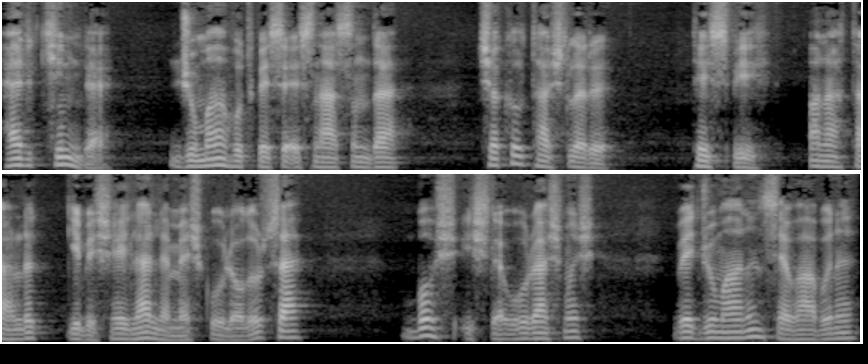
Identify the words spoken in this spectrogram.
Her kim de cuma hutbesi esnasında çakıl taşları, tesbih, anahtarlık gibi şeylerle meşgul olursa boş işle uğraşmış ve cumanın sevabını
